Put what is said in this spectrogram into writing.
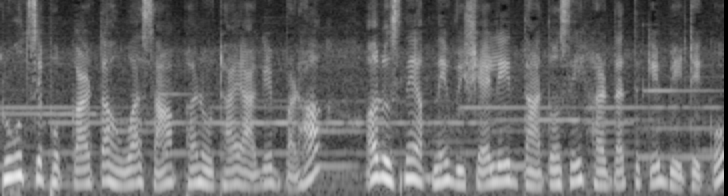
क्रोध से फुपकारता हुआ सांप फन उठाए आगे बढ़ा और उसने अपने विषैले दांतों से हरदत्त के बेटे को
